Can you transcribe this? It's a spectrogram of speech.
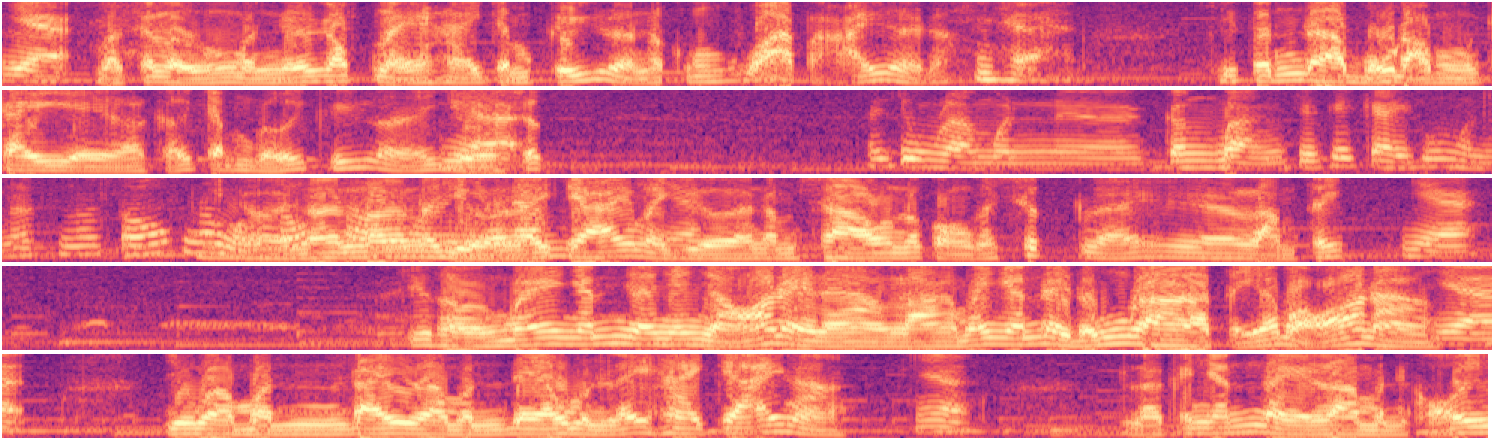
Dạ. Mà cái lượng mình cái gốc này 200 kg rồi nó cũng quá tải rồi đó. Dạ. Chứ tính ra bổ đồng cây vậy là cỡ trăm rưỡi kg rồi để vừa Dạ. sức nói chung là mình ờ, cân bằng cho cái cây của mình nó nó tốt nó rồi tốt nó nó, nó vừa lấy trái mà dạ. vừa năm sau nó còn cái sức để làm tiếp. Dạ. Chứ thường mấy nhánh nhỏ nhỏ này nè là mấy nhánh này đúng ra là tỉa bỏ nè. Dạ. Nhưng mà mình đây là mình đeo mình lấy hai trái nè. Dạ. Là cái nhánh này là mình khỏi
